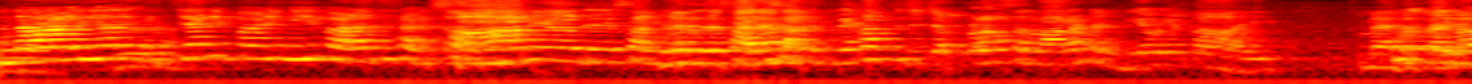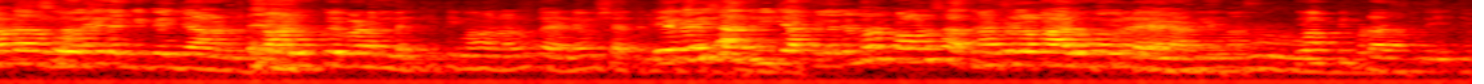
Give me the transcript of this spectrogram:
ਨਾਲੀਆਂ ਦੇ ਖਿੱਚਿਆ ਨਹੀਂ ਪਾਣੀ ਮੀਂਹ ਵਾਲਾ ਦੀ ਸਾਡੇ ਸਾਰਿਆਂ ਦੇ ਸੰਗਤ ਦੇ ਸਾਰੇ ਸੰਗਤ ਦੇ ਹੱਥ 'ਚ ਚੱਪਲਾਂ ਸਲਵਾਰਾਂ ਟੰਗੀਆਂ ਹੋਈਆਂ ਤਾਂ ਆਏ। ਮੈਂ ਤਾਂ ਪਹਿਲਾਂ ਤਾਂ ਸੋਚ ਲੱਗੀ ਵੀ ਜਾਣ ਦੀ ਕਾਲੂ ਕੇ ਬਣਨ ਲੱਗੀ ਤੀ ਮੈਂ ਉਹਨਾਂ ਨੂੰ ਕਹਿੰਦੇ ਉਹ ਛਤਰੀ ਇਹ ਕਹਿੰਦੀ ਛਾਤਰੀ ਚੱਕ ਲੈਣੇ ਮੈਂ ਕਿਹਾ ਕੌਣ ਛਾਤਰੀ ਚਲੋ ਕਾਲੂ ਕੇ ਲੈ ਆਂਦੇ ਬਸ ਉਹ ਆਪੇ ਫੜਾ ਦਿੰਦੇ ਜੀ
